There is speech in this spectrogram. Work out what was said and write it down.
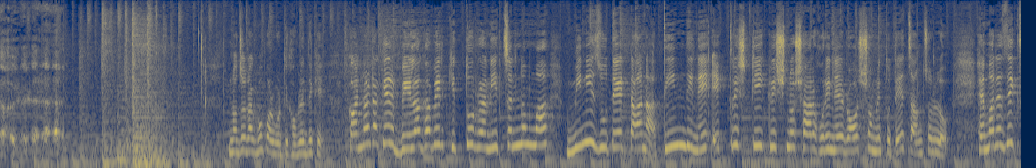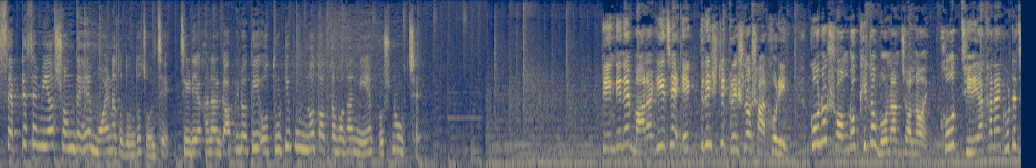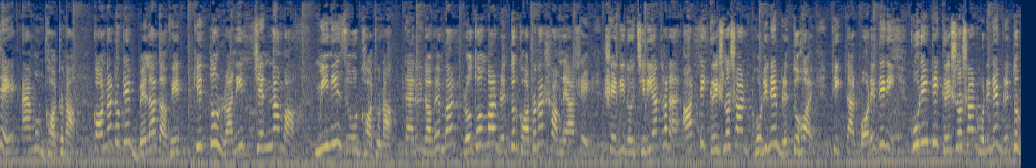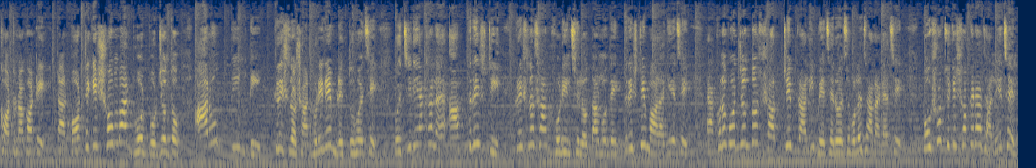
নজর রাখব পরবর্তী খবরের দিকে। কর্ণাটকের বেলাগাভের কিত্তুর রানী চেন্নাম্মা মিনি জুতে টানা তিন দিনে একত্রিশটি কৃষ্ণসার হরিণের রহস্য মৃত্যুতে চাঞ্চল্য। হেমারেজিক সেপ্টেসেমিয়া সন্দেহে ময়না তদন্ত চলছে। চিড়িয়াখানার গাফিলতি ও ত্রুটিপূর্ণ তত্ত্বাবধান নিয়ে প্রশ্ন উঠছে। তিন দিনে মারা গিয়েছে একত্রিশটি কৃষ্ণ সার হরিণ। কোন সংরক্ষিত বনাঞ্চল নয়। খোদ চিড়িয়াখানায় ঘটেছে এমন ঘটনা। কর্ণাটকের বেলাগাভির কিত্তুর রানী চেন্নামা মিনি জুর ঘটনা। তেরোই নভেম্বর প্রথমবার মৃত্যুর ঘটনা সামনে আসে। সেদিন ওই চিড়িয়াখানায় আটটি কৃষ্ণসার হরিণের মৃত্যু হয়। ঠিক তার পরের দিনই কুড়িটি কৃষ্ণসার হরিণের মৃত্যুর ঘটনা ঘটে। তারপর থেকে সোমবার ভোর পর্যন্ত আরও তিনটি কৃষ্ণসার হরিণের মৃত্যু হয়েছে। ওই চিড়িয়াখানায় আটত্রিশটি কৃষ্ণসার হরিণ ছিল। তার মধ্যে একত্রিশটি মারা গিয়েছে। এখনও পর্যন্ত সাতটি প্রাণী বেঁচে রয়েছে বলে জানা গেছে। পশু চিকিৎসকেরা জানিয়েছেন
